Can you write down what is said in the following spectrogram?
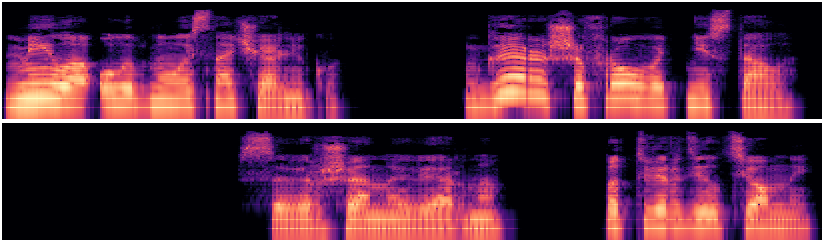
Мила улыбнулась начальнику. Г расшифровывать не стала. «Совершенно верно», — подтвердил темный.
